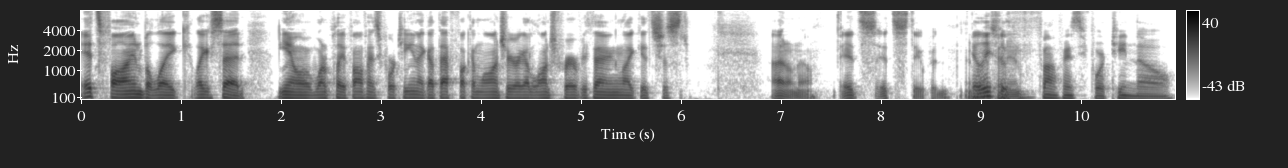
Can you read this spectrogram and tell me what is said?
It's fine, but like like I said, you know, I want to play Final Fantasy 14. I got that fucking launcher. I got a launcher for everything. Like it's just I don't know. It's it's stupid. At least opinion. with Final Fantasy 14, though,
